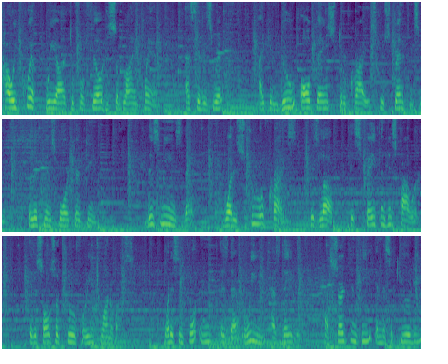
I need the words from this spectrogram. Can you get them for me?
how equipped we are to fulfill His sublime plan, as it is written, I can do all things through Christ who strengthens me. Philippians 4:13. This means that what is true of Christ, His love, His faith, and His power, it is also true for each one of us. What is important is that we, as David, have certainty in the security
